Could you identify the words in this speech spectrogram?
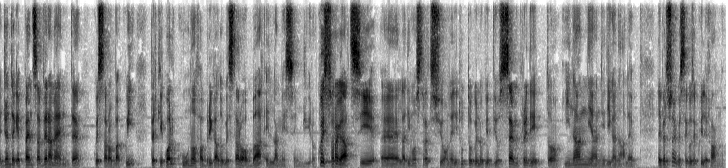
è gente che pensa veramente questa roba qui perché qualcuno ha fabbricato questa roba e l'ha messa in giro. Questo ragazzi è la dimostrazione di tutto quello che vi ho sempre detto in anni e anni di canale. Le persone queste cose qui le fanno.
